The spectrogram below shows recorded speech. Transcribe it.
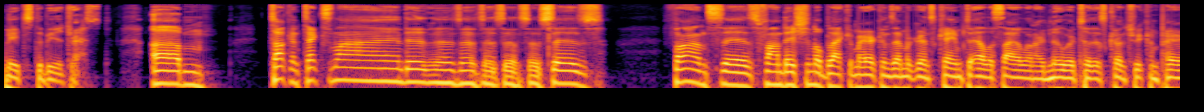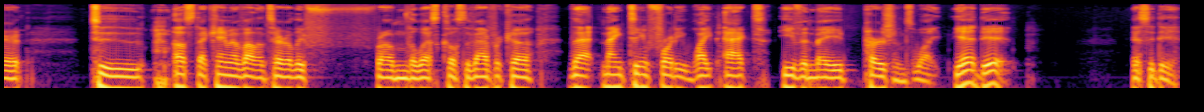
needs to be addressed. Um, talking text line says, Fawn says foundational black Americans, immigrants came to Ellis Island are newer to this country compared to us that came in voluntarily from the west coast of Africa. That 1940 White Act even made Persians white. Yeah, it did. Yes, it did.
